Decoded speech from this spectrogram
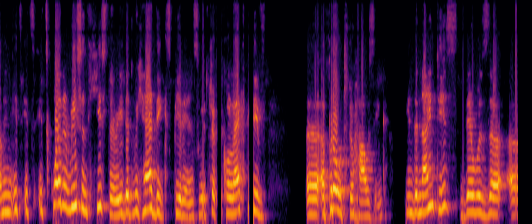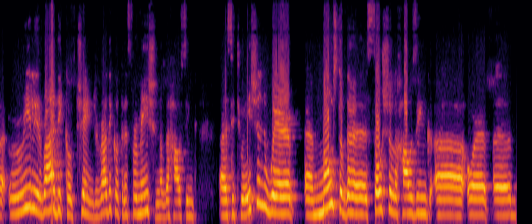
I mean, it, it's it's quite a recent history that we had the experience with a collective uh, approach to housing. In the 90s, there was a, a really radical change, a radical transformation of the housing uh, situation where uh, most of the social housing uh, or um,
